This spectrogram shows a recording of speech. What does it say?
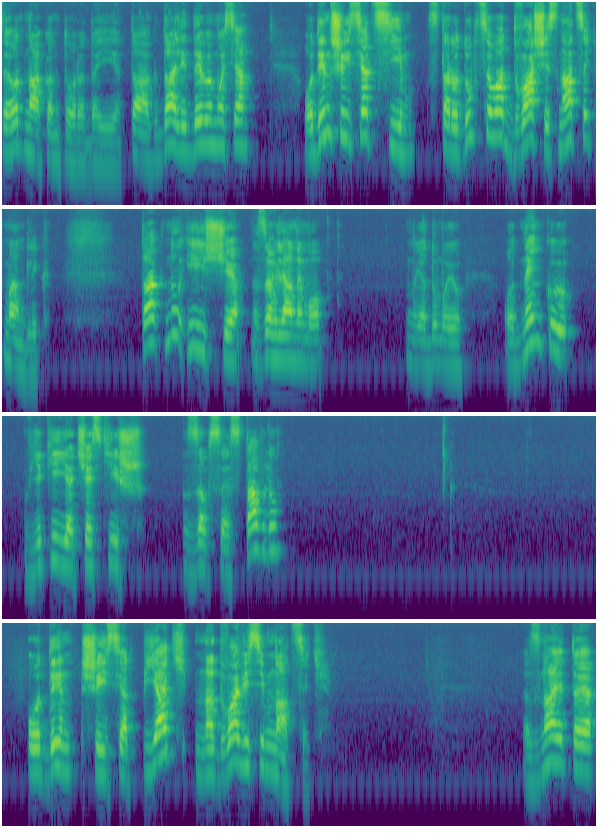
Це одна контора дає. Так, далі дивимося. 1,67 Стародубцева, 2,16 Менглік. Так, ну і ще заглянемо, ну, я думаю, одненьку, в якій я частіше за все ставлю. 1,65 на 2,18. Знаєте,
